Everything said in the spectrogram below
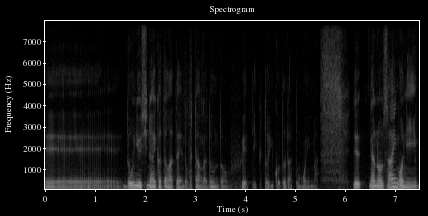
えー、導入しない方々への負担がどんどん増えていくということだと思います。であの最後に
